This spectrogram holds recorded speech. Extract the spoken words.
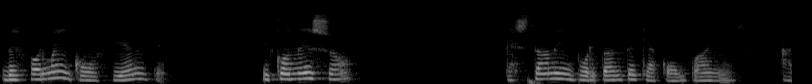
de forma inconsciente. Y con eso es tan importante que acompañes a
